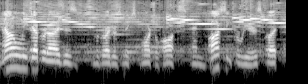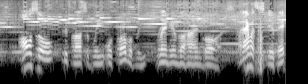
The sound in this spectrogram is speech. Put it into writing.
not only jeopardizes McGregor's mixed martial arts and boxing careers, but also could possibly or probably land him behind bars. Well, that was stupid.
